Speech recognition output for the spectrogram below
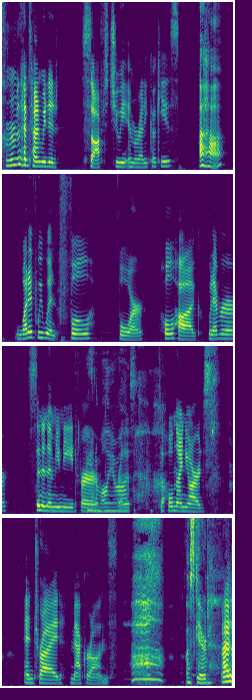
Remember that time we did soft, chewy amaretti cookies? Uh huh. What if we went full bore, whole hog, whatever synonym you need for, Animal you for want. this, the whole nine yards, and tried macarons? I'm scared. I,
